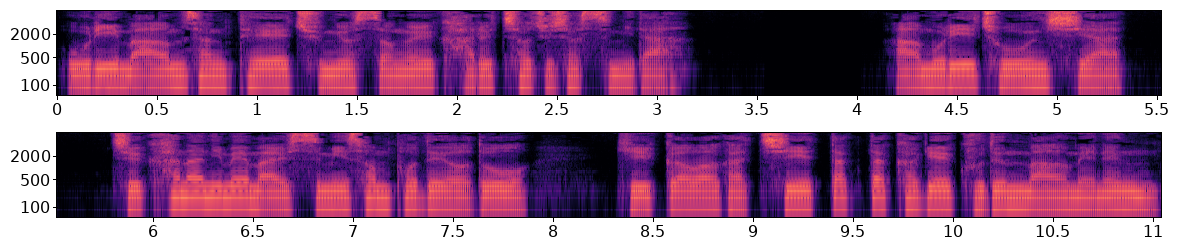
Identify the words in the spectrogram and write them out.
우리 마음 상태의 중요성을 가르쳐 주셨습니다. 아무리 좋은 씨앗, 즉 하나님의 말씀이 선포되어도 길가와 같이 딱딱하게 굳은 마음에는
